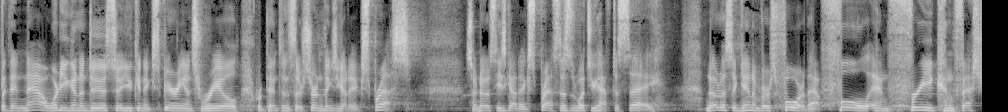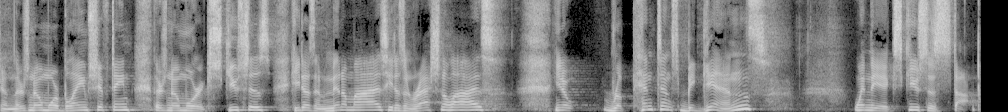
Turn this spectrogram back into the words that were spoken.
But then now, what are you going to do so you can experience real repentance? There's certain things you got to express. So notice he's got to express. This is what you have to say. Notice again in verse 4 that full and free confession. There's no more blame shifting, there's no more excuses. He doesn't minimize, he doesn't rationalize. You know, repentance begins when the excuses stop.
